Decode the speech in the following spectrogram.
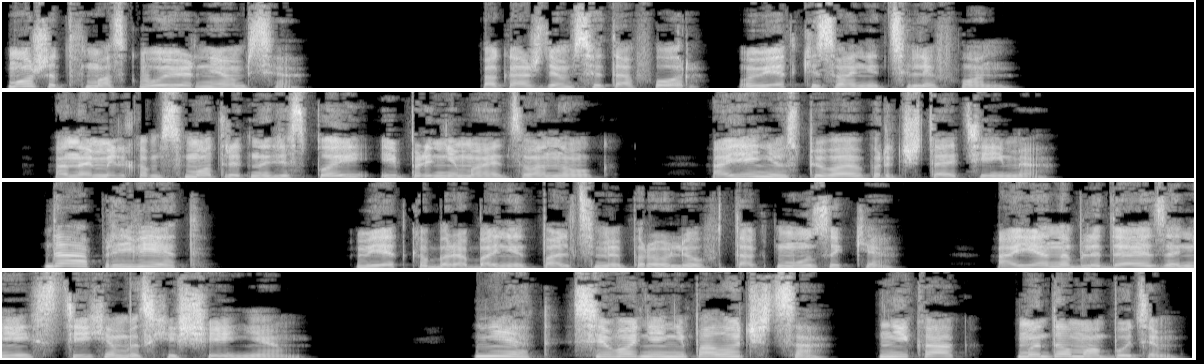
Может, в Москву вернемся. Пока ждем светофор, у ветки звонит телефон. Она мельком смотрит на дисплей и принимает звонок, а я не успеваю прочитать имя. «Да, привет!» Ветка барабанит пальцами по рулю в такт музыки, а я наблюдаю за ней с тихим восхищением. «Нет, сегодня не получится. Никак. Мы дома будем.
